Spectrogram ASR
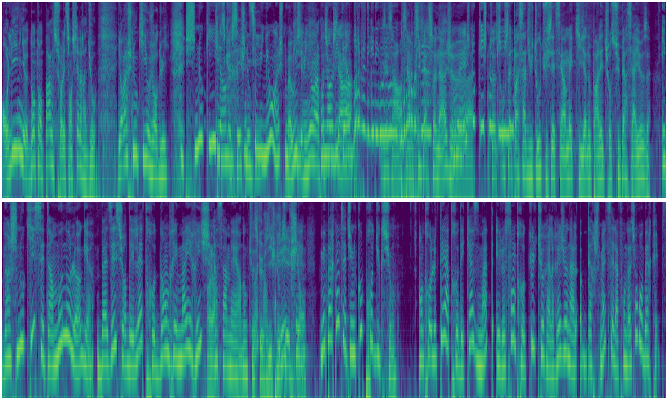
en ligne dont on parle sur l'essentiel radio. Il y aura Schnooky aujourd'hui. Schnooky. Qu'est-ce dans- que c'est, Schnooky? C'est mignon, hein, Schnooky. Bah oui, c'est mignon, on a On a l'impression que envie c'est de faire... un... C'est ça, c'est un petit personnage. Ouais, euh, trouve, Schnooky. c'est pas ça du tout, tu sais, c'est un mec qui vient nous parler de choses super sérieuses. Eh ben, Schnooky, c'est un monologue basé sur des lettres d'André Mayrich Voilà. à sa mère. Donc, tu C'est ce que je dis, sujet Schnooky est très- chiant. Mais par contre, c'est une coproduction entre le théâtre des Casemates et le centre culturel régional Obderschmelz et la fondation Robert Cripps.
